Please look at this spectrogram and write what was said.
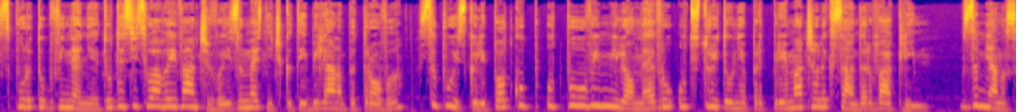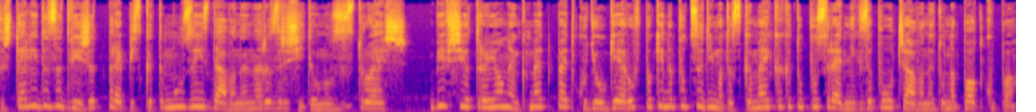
Според обвинението, Десислава Иванчева и заместничката и Биляна Петрова са поискали подкуп от половин милион евро от строителния предприемач Александър Ваклин. В замяна са щели да задвижат преписката му за издаване на разрешително за строеж. Бившият районен кмет Петко Дилгеров пък е на подсъдимата скамейка като посредник за получаването на подкупа.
